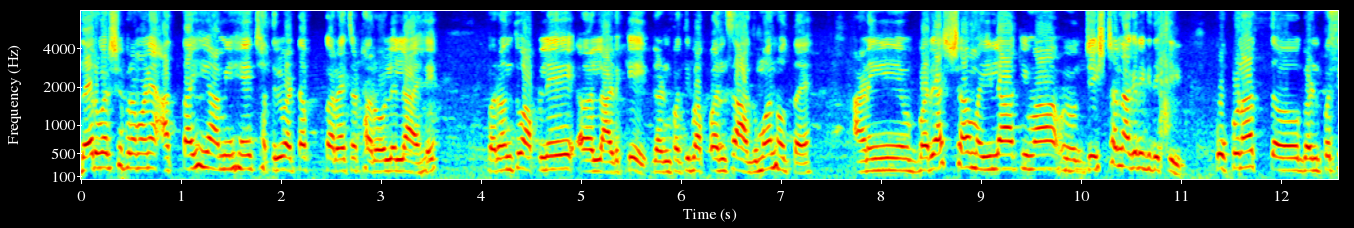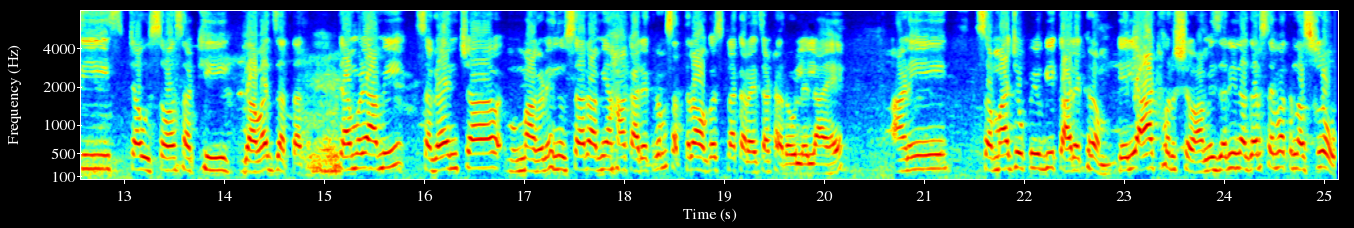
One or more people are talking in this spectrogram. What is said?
दरवर्षीप्रमाणे आत्ताही आम्ही हे छत्री वाटप करायचं ठरवलेलं आहे. परंतु आपले लाडके गणपती बाप्पांचं आगमन होत आहे आणि बऱ्याचशा महिला किंवा ज्येष्ठ नागरिक देखील कोकणात गणपतीच्या उत्सवासाठी गावात जातात. त्यामुळे आम्ही सगळ्यांच्या मागणीनुसार आम्ही हा कार्यक्रम सतरा ऑगस्टला करायचा ठरवलेला आहे. आणि समाजोपयोगी कार्यक्रम गेली आठ वर्ष आम्ही जरी नगरसेवक नसलो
